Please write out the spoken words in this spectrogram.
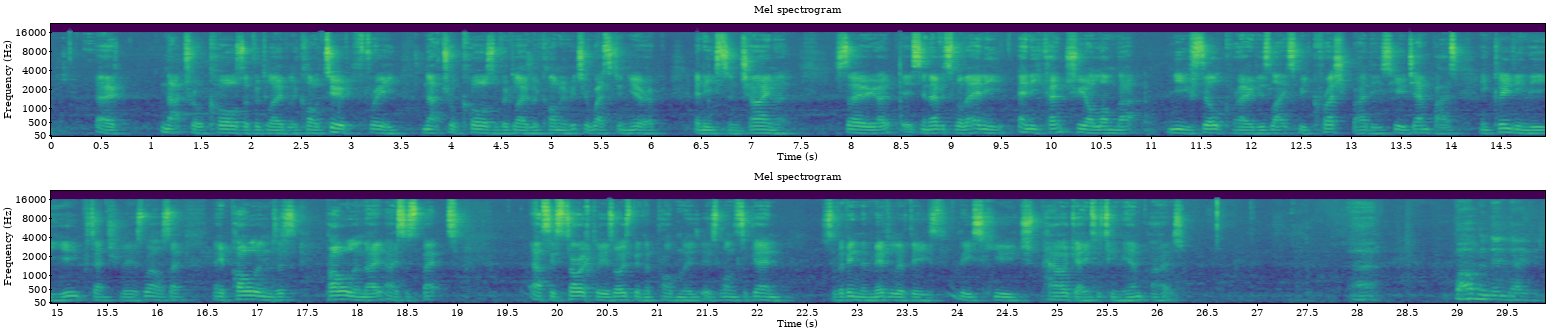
uh, natural cause of the global economy, two of the three natural cause of the global economy, which are Western Europe and Eastern China. So uh, it's inevitable that any any country along that new Silk Road is likely to be crushed by these huge empires, including the EU potentially as well. So Poland has Poland, I, I suspect, as historically has always been the problem, is, is once again sort of in the middle of these these huge power games between the empires. Uh, Bob and then David.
